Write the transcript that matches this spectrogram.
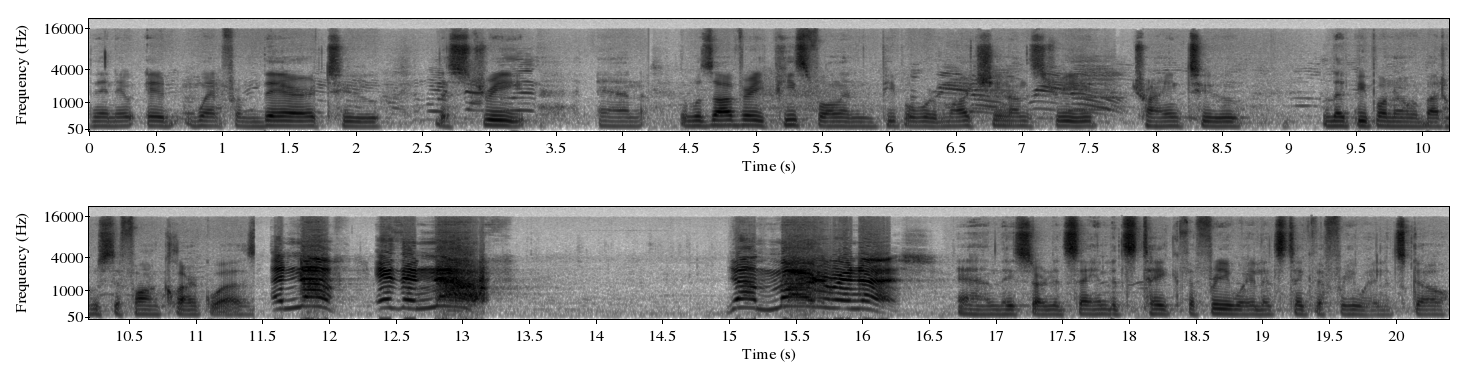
Then it, it went from there to the street, and it was all very peaceful, and people were marching on the street trying to let people know about who Stephon Clark was. Enough is enough! You're murdering us! and they started saying, let's take the freeway, let's take the freeway, let's go.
